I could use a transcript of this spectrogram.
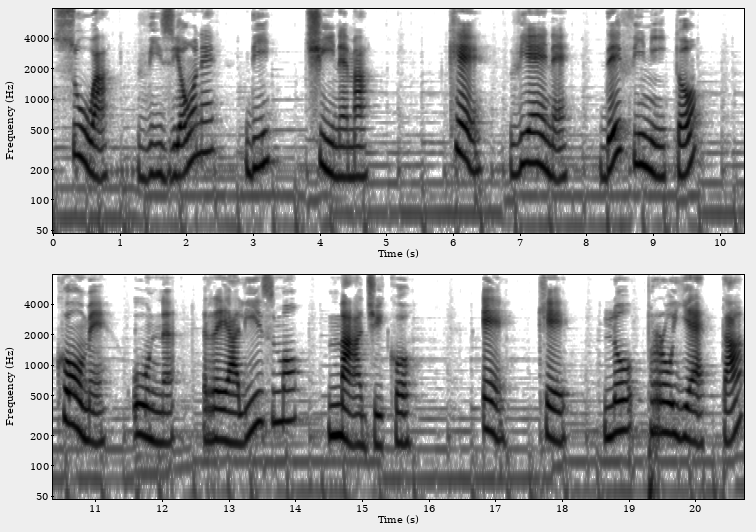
sua visione di cinema che viene definito come un realismo magico e che lo proietta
